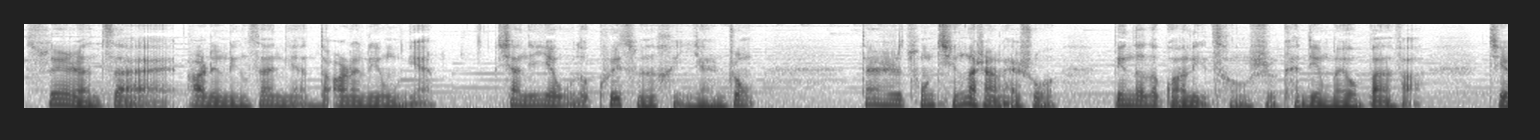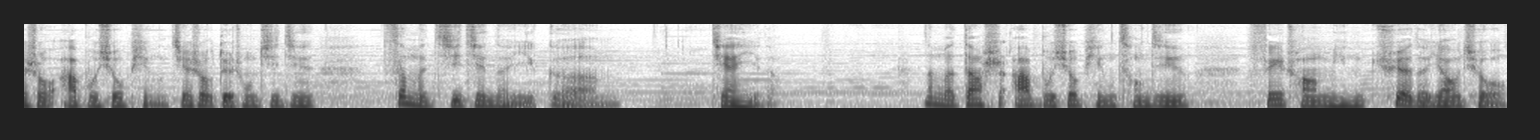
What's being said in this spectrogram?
虽然在2003年到2005年，相机业务的亏损很严重，但是从情感上来说，宾得的管理层是肯定没有办法接受阿布修平、接受对冲基金这么激进的一个建议的。那么当时阿布修平曾经非常明确的要求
